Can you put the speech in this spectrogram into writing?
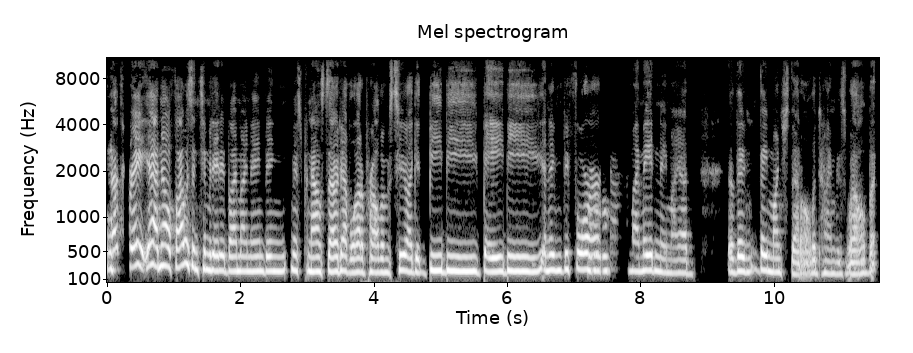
That's great. Yeah, no, if I was intimidated by my name being mispronounced, I would have a lot of problems too. I get BB, baby, and even before mm-hmm. my maiden name, I had they they munched that all the time as well. But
